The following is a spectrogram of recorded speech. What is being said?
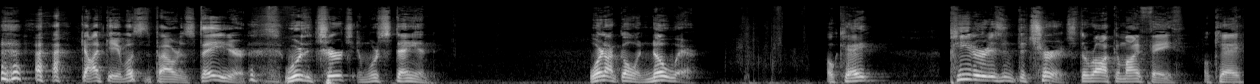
God gave us the power to stay here. We're the church and we're staying. We're not going nowhere. Okay? Peter isn't the church, the rock of my faith. Okay?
